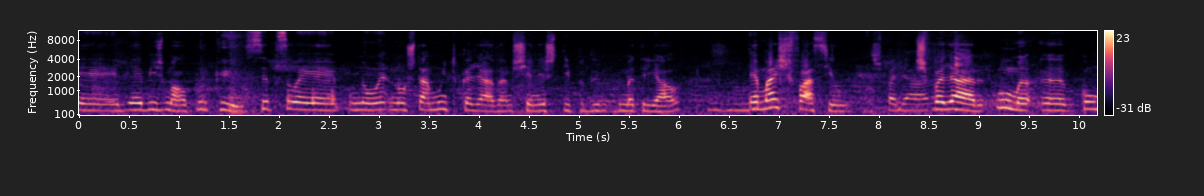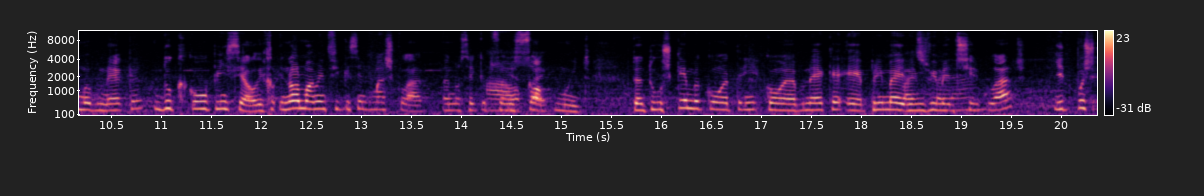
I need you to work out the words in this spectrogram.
é- é abismal, porque se a pessoa é- não, é- não está muito calhada a mexer neste tipo de, de material, é mais fácil espalhar. espalhar uma eh, com uma boneca do que com o pincel. E, normalmente fica sempre mais claro, a não ser que a pessoa Ah, muito. Portanto, o esquema com a, com a boneca é primeiro em movimentos circulares e depois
